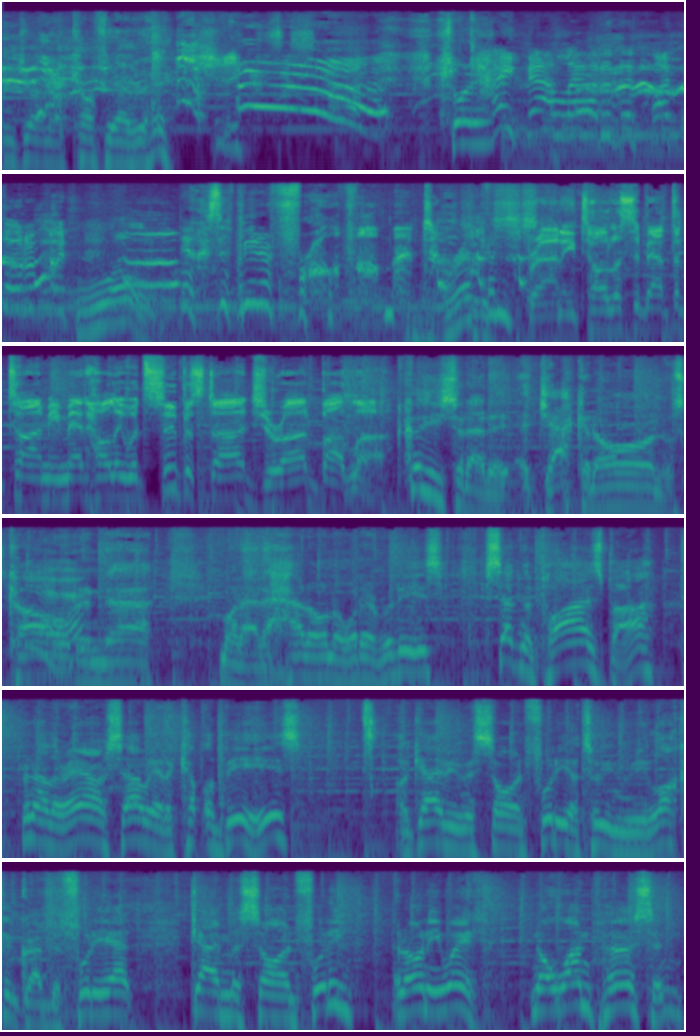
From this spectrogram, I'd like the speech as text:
Enjoying that coffee over there. Swanee. Came out louder than I thought it would. Whoa. There was a bit of froth on the top. Brownie told us about the time he met Hollywood superstar Gerard Butler. Because he sort of had a, a jacket on, it was cold, Yeah. and uh, might have had a hat on or whatever it is. Sat in the players' bar for another hour or so. We had a couple of beers. I gave him a signed footy. I took him to my locker, grabbed the footy out, gave him a signed footy, and on he went. Not one person,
